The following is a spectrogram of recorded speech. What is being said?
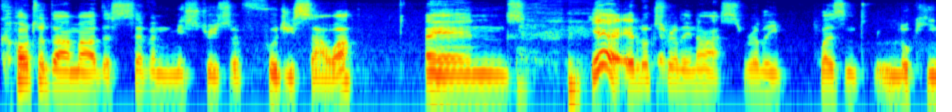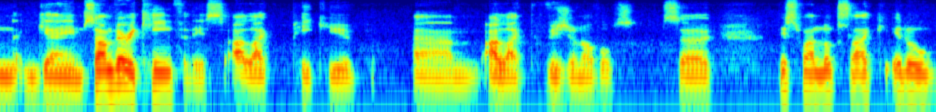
Kotodama: The Seven Mysteries of Fujisawa, and yeah, it looks really nice, really pleasant looking game. So I'm very keen for this. I like PQube. Um, I like visual novels, so this one looks like it'll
